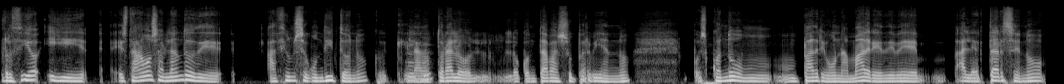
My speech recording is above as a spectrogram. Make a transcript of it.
Rocío, y estábamos hablando de hace un segundito, ¿no? Que la doctora lo, contaba súper bien, ¿no? Pues cuando un, padre o una madre debe alertarse, ¿no?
